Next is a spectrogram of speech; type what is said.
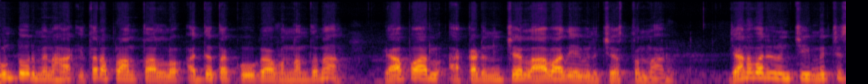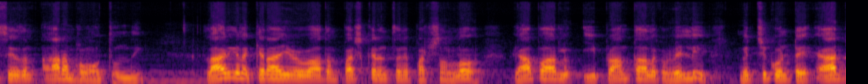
గుంటూరు మినహా ఇతర ప్రాంతాల్లో అద్దె తక్కువగా ఉన్నందున వ్యాపారులు అక్కడి నుంచే లావాదేవీలు చేస్తున్నారు. జనవరి నుంచి మిర్చి సీజన్ ఆరంభమవుతుంది. లారీల కిరాయి వివాదం పరిష్కరించని పక్షంలో వ్యాపారులు ఈ ప్రాంతాలకు వెళ్ళి మిర్చి కొంటే యార్డ్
